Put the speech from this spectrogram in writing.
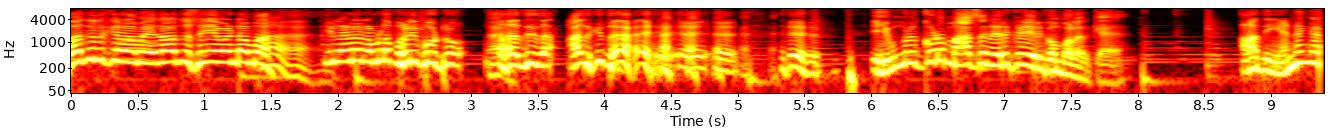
பதிலுக்கு நாம ஏதாவது செய்ய வேண்டாமா? இல்லன்னா நம்மள பலி போட்டுரும். அதுதான் அதுக்குதான். இவங்களுக்கு கூட மாசம் நெருக்கடி இருக்கும் போல இருக்க. அது என்னங்க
